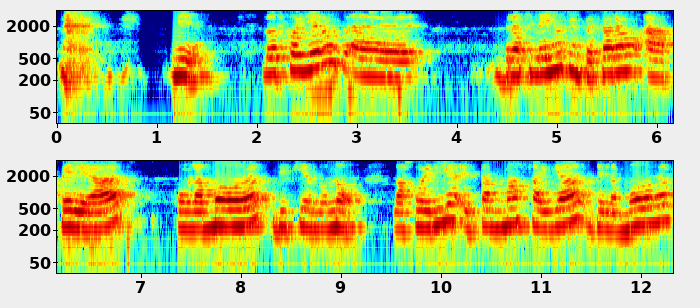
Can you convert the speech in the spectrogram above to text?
Mira, los joyeros eh, brasileños empezaron a pelear con la moda diciendo, no, la joyería está más allá de la moda,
